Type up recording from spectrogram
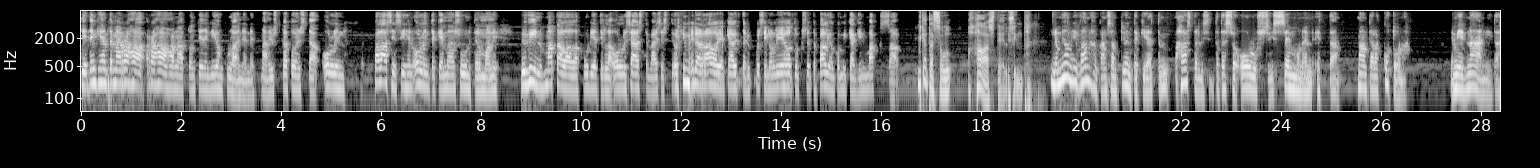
tietenkinhän tämä raha, rahahanat on tietenkin jonkunlainen, että mä just katsoin sitä Ollin, palasin siihen Ollin tekemään suunnitelmaa, niin hyvin matalalla budjetilla Olli säästäväisesti oli meidän rahoja käyttänyt, kun siinä oli ehdotukset, että paljonko mikäkin maksaa. Mikä tässä on ollut haasteellisinta? No minä olen niin vanhan kansan työntekijä, että haasteellisinta tässä on ollut siis semmoinen, että mä oon täällä kotona ja minä en näe niitä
